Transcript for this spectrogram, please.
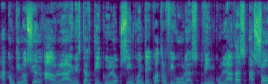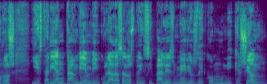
A continuación habla en este artículo 54 figuras vinculadas a Soros y estarían también vinculadas a los principales medios de comunicación.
